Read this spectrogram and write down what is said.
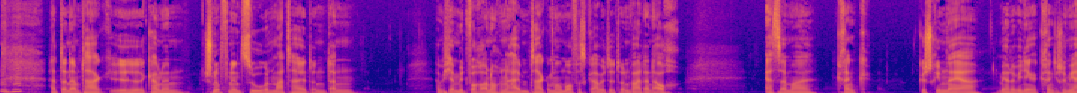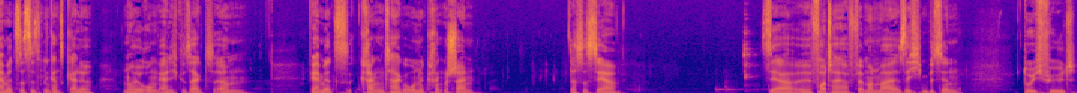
hat dann am Tag, äh, kam dann Schnupfen hinzu und Mattheit und dann habe ich am Mittwoch auch noch einen halben Tag im Homeoffice gearbeitet und war dann auch erst einmal krank geschrieben, naja, mehr oder weniger krank geschrieben. Wir haben jetzt, das ist eine ganz geile Neuerung, ehrlich gesagt. Ähm, wir haben jetzt Krankentage ohne Krankenschein. Das ist sehr, sehr äh, vorteilhaft, wenn man mal sich ein bisschen durchfühlt,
